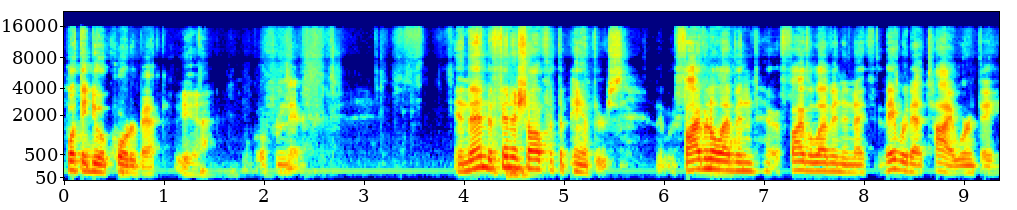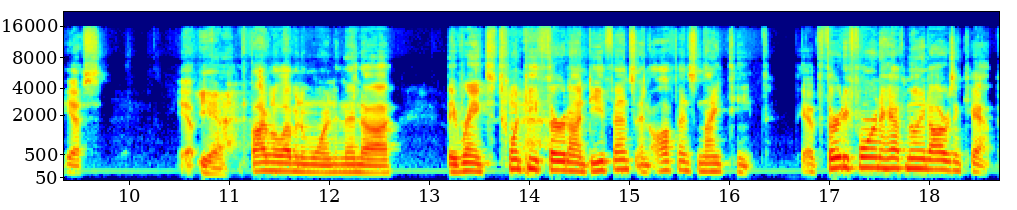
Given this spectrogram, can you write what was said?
what they do at quarterback yeah. go from there. And then to finish off with the Panthers, They were five and 11, uh, five eleven, and I, they were that tie, weren't they? Yes, Yep. Yeah. five and eleven and one, and then uh, they ranked twenty third on defense and offense nineteenth. They have thirty four and a half million dollars in cap.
